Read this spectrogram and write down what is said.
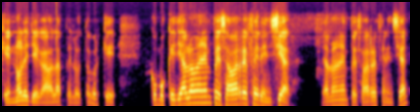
que no le llegaba la pelota porque como que ya lo han empezado a referenciar, ya lo han empezado a referenciar.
